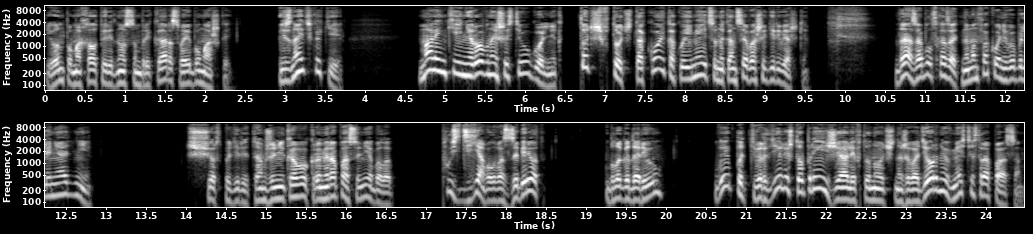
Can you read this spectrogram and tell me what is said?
и он помахал перед носом Брикара своей бумажкой. И знаете какие? Маленький неровный шестиугольник, точь-в-точь точь такой, какой имеется на конце вашей деревяшки. Да, забыл сказать, на Монфаконе вы были не одни. Черт подери, там же никого, кроме Рапаса, не было. Пусть дьявол вас заберет. Благодарю. Вы подтвердили, что приезжали в ту ночь на живодерню вместе с Рапасом.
